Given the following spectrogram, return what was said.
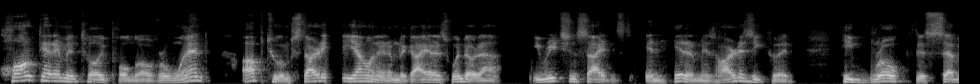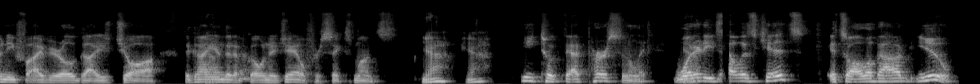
honked at him until he pulled over, went up to him, started yelling at him. The guy had his window down. He reached inside and, and hit him as hard as he could. He broke this 75 year old guy's jaw. The guy ended up going to jail for six months. Yeah, yeah. He took that personally. What yeah. did he tell his kids? It's all about you.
